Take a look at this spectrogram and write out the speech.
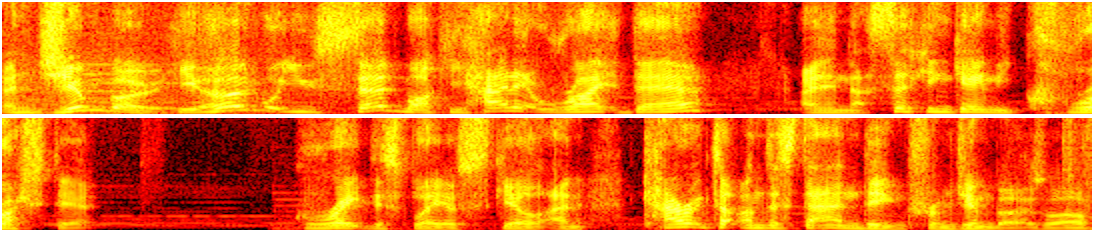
And Jimbo, he heard what you said, Mark. He had it right there. And in that second game, he crushed it. Great display of skill and character understanding from Jimbo as well.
